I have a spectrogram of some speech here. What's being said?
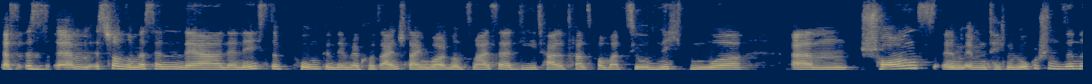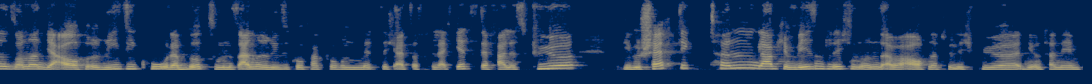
Das ist, mhm. ähm, ist schon so ein bisschen der, der nächste Punkt, in dem wir kurz einsteigen wollten. Und zwar ist ja digitale Transformation nicht nur ähm, Chance im, im technologischen Sinne, sondern ja auch Risiko oder birgt zumindest andere Risikofaktoren mit sich, als das vielleicht jetzt der Fall ist für die Beschäftigten, glaube ich, im Wesentlichen und aber auch natürlich für die Unternehmen.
